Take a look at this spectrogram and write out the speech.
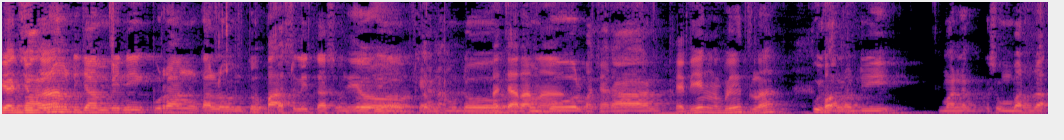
Di kalau Anjungan. di Jambi ini kurang kalau untuk Tempat. fasilitas untuk Iya, ya, kayak anak muda pacaran, nah. kumpul pacaran Jadi yang ngambilnya itulah. Wih, kalau di mana ke Sumbar dak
